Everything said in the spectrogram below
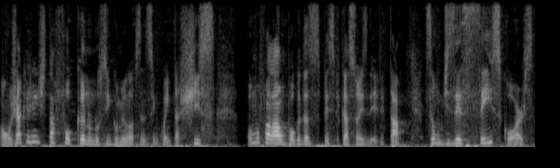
Bom, já que a gente está focando no 5950X, vamos falar um pouco das especificações dele, tá? São 16 cores,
